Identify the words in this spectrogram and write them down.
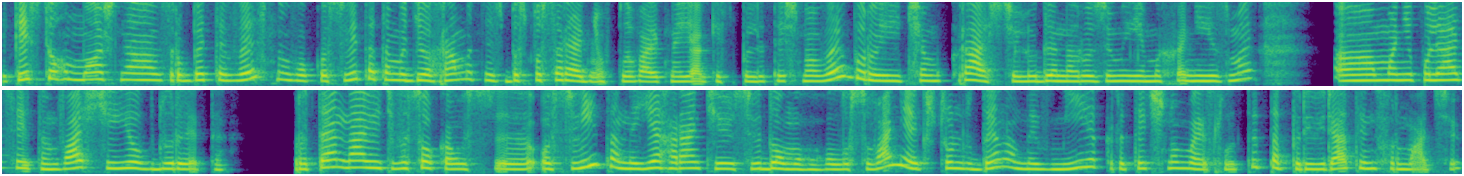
Який з цього можна зробити висновок, освіта та медіаграмотність безпосередньо впливають на якість політичного вибору, і чим краще людина розуміє механізми маніпуляції, тим важче її обдурити. Проте навіть висока е, освіта не є гарантією свідомого голосування, якщо людина не вміє критично мислити та перевіряти інформацію.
